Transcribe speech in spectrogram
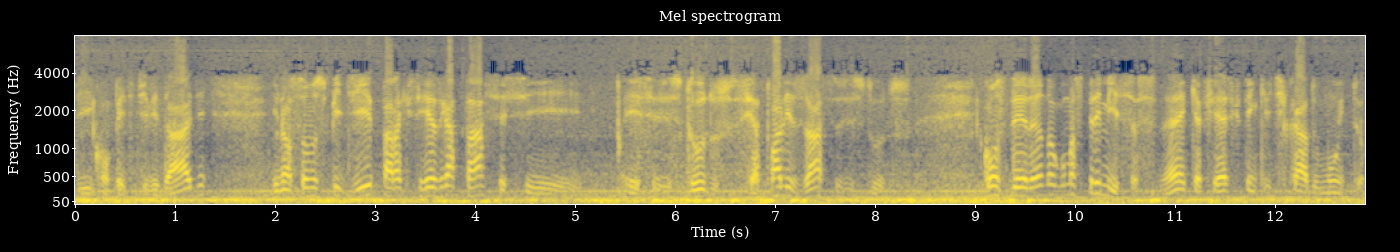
de competitividade, e nós fomos pedir para que se resgatasse esse esses estudos, se atualizasse os estudos, considerando algumas premissas, né, que a Fiesc tem criticado muito,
